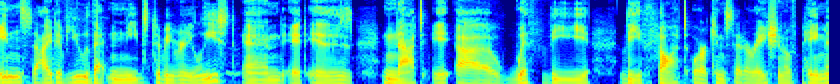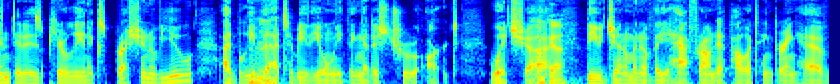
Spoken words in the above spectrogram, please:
inside of you that needs to be released, and it is not uh, with the the thought or consideration of payment, it is purely an expression of you. I believe Mhm. that to be the only thing that is true art, which uh, okay. the gentlemen of the half round at Tinkering have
